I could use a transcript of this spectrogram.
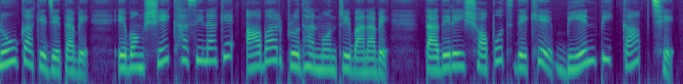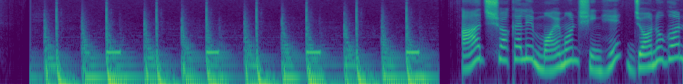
নৌকাকে জেতাবে এবং শেখ হাসিনাকে আবার প্রধানমন্ত্রী বানাবে। তাদের এই শপথ দেখে বিএনপি কাঁপছে। আজ সকালে ময়মনসিংহে জনগণ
